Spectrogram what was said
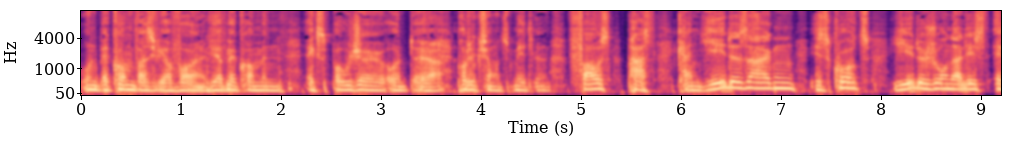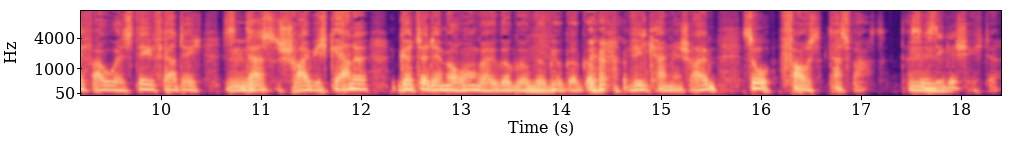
und bekommen, was wir wollen. Wir bekommen Exposure und äh, Ja. Produktionsmittel. Faust passt. Kann jeder sagen, ist kurz, jeder Journalist, F-A-U-S-T, fertig. Das schreibe ich gerne. Götterdämmerung, äh, g- g- g- g- g- will kein Mensch schreiben. So, Faust, das war's. Das ist die Geschichte.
